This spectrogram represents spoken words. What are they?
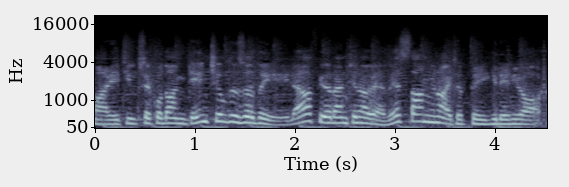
Maliyeti yüksek olan genç yıldız adayıyla Fiorentina ve West Ham United'da ilgileniyor.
